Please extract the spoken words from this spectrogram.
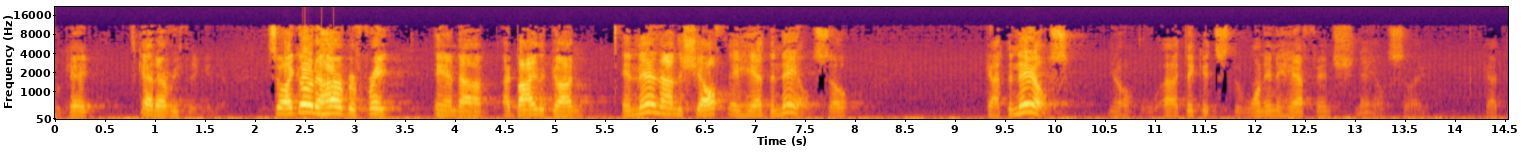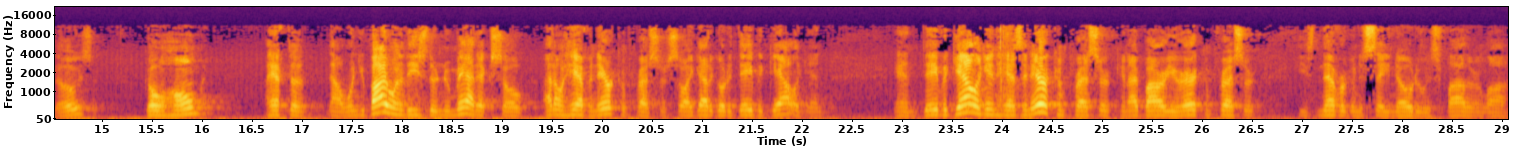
okay? It's got everything in there. So I go to Harbor Freight and uh, I buy the gun, and then on the shelf they had the nails. So got the nails. You know, I think it's the one and a half inch nails. So I got those. Go home. I have to now. When you buy one of these, they're pneumatic, so I don't have an air compressor. So I got to go to David Galligan, and David Galligan has an air compressor. Can I borrow your air compressor? He's never going to say no to his father-in-law.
